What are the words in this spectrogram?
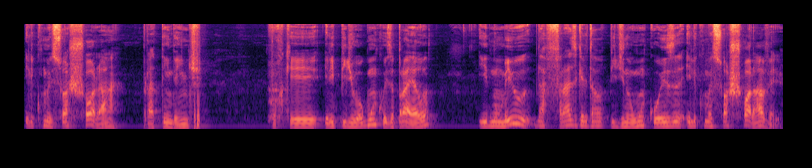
ele começou a chorar pra atendente. Porque ele pediu alguma coisa para ela e no meio da frase que ele tava pedindo alguma coisa, ele começou a chorar, velho.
